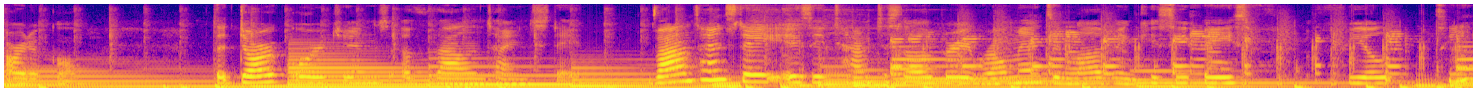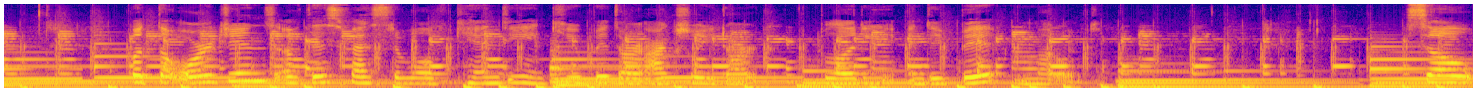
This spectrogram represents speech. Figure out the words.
article The Dark Origins of Valentine's Day. Valentine's Day is a time to celebrate romance and love and kissy face fealty. But the origins of this festival of candy and cupids are actually dark, bloody, and a bit muddled. So,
